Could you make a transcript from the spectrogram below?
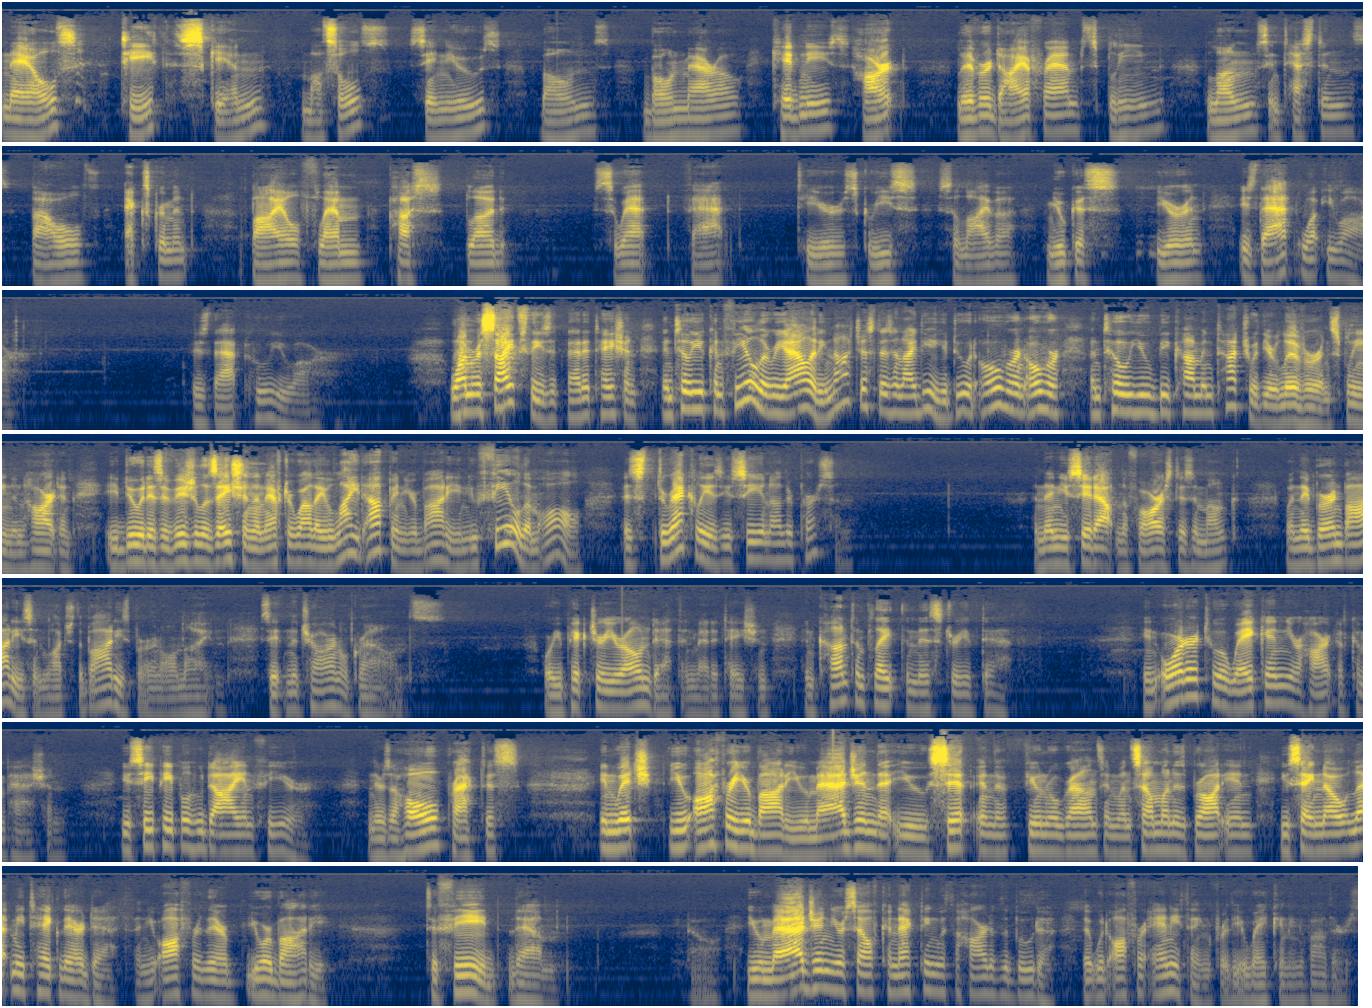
nails, teeth, skin, muscles, sinews, bones, bone marrow, kidneys, heart, liver, diaphragm, spleen, lungs, intestines, bowels, excrement, bile, phlegm, pus, blood, sweat, fat, tears, grease, saliva, mucus, urine. Is that what you are? Is that who you are? One recites these at meditation until you can feel the reality, not just as an idea. You do it over and over until you become in touch with your liver and spleen and heart. And you do it as a visualization, and after a while, they light up in your body, and you feel them all as directly as you see another person. And then you sit out in the forest as a monk when they burn bodies and watch the bodies burn all night, and sit in the charnel grounds or you picture your own death in meditation and contemplate the mystery of death. In order to awaken your heart of compassion, you see people who die in fear. And there's a whole practice in which you offer your body. You imagine that you sit in the funeral grounds, and when someone is brought in, you say, No, let me take their death. And you offer their, your body to feed them. You know, you imagine yourself connecting with the heart of the Buddha that would offer anything for the awakening of others.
